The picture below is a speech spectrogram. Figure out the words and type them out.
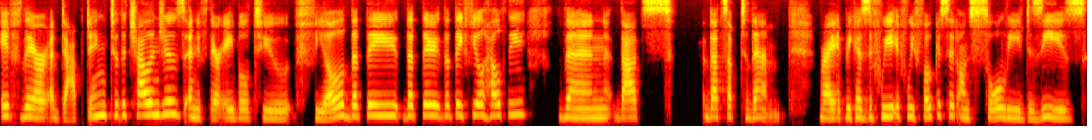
if they're adapting to the challenges and if they're able to feel that they that they that they feel healthy, then that's that's up to them right because if we if we focus it on solely disease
